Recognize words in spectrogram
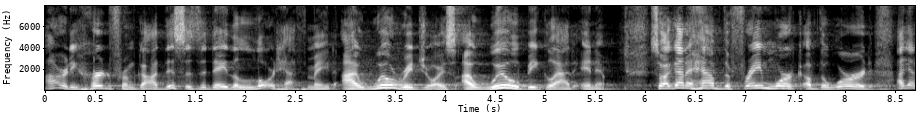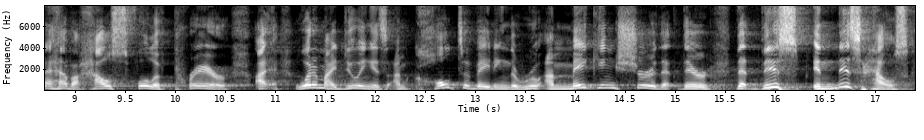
I already heard from God. This is the day the Lord hath made. I will rejoice. I will be glad in it. So I got to have the framework of the word. I got to have a house full of prayer. I, what am I doing is I'm cultivating the room. I'm making sure that there that this in this house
